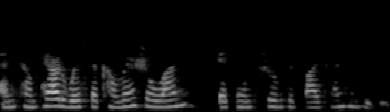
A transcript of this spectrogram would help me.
and compared with the conventional one, it's improved by 20 dB.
